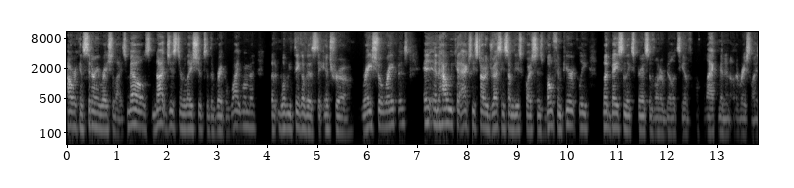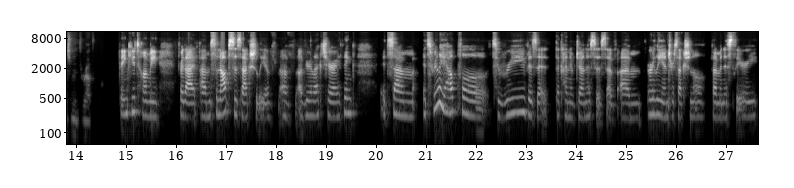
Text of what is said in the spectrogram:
how we're considering racialized males, not just in relationship to the rape of white women, but what we think of as the intra-racial rapists, and, and, how we can actually start addressing some of these questions, both empirically, but based on the experience and vulnerability of, of Black men and other racialized men throughout the world. Thank you, Tommy, for that um, synopsis, actually, of, of, of your lecture. I think it's um it's really helpful to revisit the kind of genesis of um, early intersectional feminist theory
